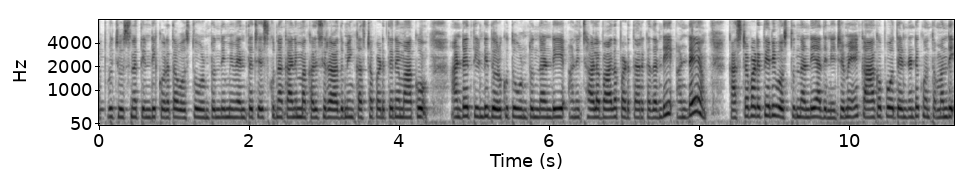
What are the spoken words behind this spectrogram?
ఎప్పుడు చూసినా తిండి కొరత వస్తూ ఉంటుంది మేము ఎంత చేసుకున్నా కానీ మాకు కలిసి రాదు మేము కష్టపడితేనే మాకు అంటే తిండి దొరుకుతూ ఉంటుందండి అని చాలా బాధపడతారు కదండి. అంటే కష్టపడితేనే వస్తుందండి అది నిజమే. కాకపోతే ఏంటంటే కొంతమంది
